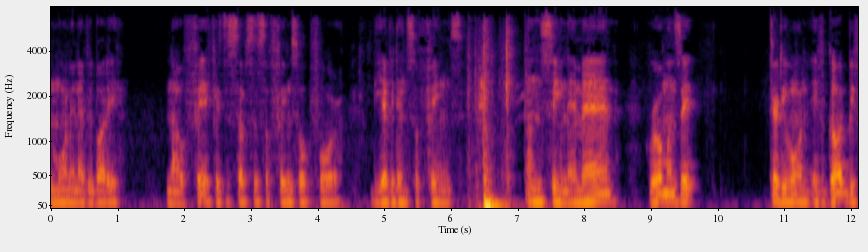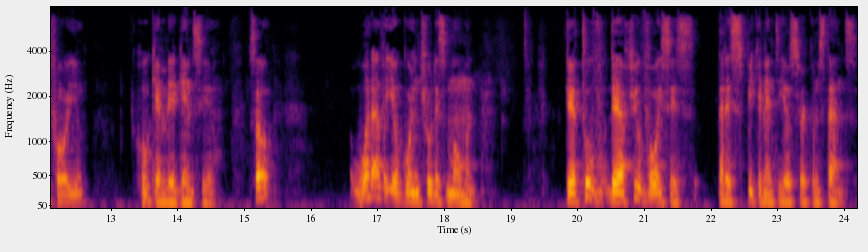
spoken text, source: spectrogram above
morning, everybody. Now, faith is the substance of things hoped for, the evidence of things unseen. Amen. Romans 8 31. If God before you, who can be against you? So, whatever you're going through this moment, there are two there are a few voices that is speaking into your circumstance.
